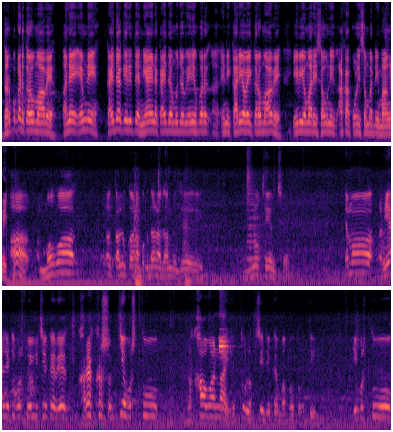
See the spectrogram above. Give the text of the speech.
ધરપકડ કરવામાં આવે અને એમને કાયદાકીય રીતે ન્યાય અને કાયદા મુજબ એની ઉપર, એની કાર્યવાહી કરવામાં આવે, એવી અમારી સૌની આખા કોળી સમાજની માંગણી. હા, મહુવા તાલુકાના બગદાણા ગામે જે હુમલો થયેલ છે, એમાં રિયાલિટી વસ્તુ એવી છે કે ખરેખર સત્ય વસ્તુ લખાવવાના હેતુલક્ષી જે કંઈ બાબતો હતી, એ વસ્તુમાં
